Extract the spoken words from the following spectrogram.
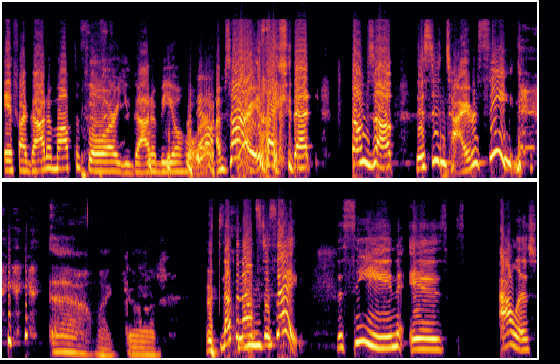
If I got him off the floor, you gotta be a whore. Yeah. I'm sorry, like that sums up this entire scene. Oh my god. Nothing else to say. The scene is Alice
